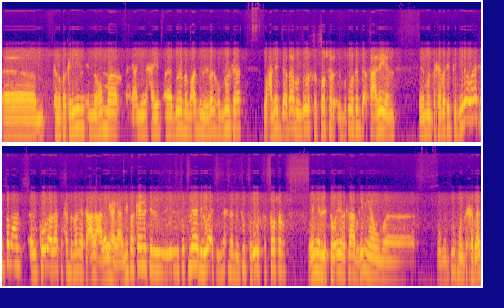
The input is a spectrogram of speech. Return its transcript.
آه كانوا فاكرين إن هم يعني هيبقى دور المجموعات بالنسبة لهم نزهة وهنبدأ بقى من دور ال 16 البطولة تبدأ فعليا للمنتخبات الكبيرة ولكن طبعا الكرة لا تحب من يتعالى عليها يعني. فكانت ال- اللي شفناه دلوقتي إن إحنا بنشوف في دور ال 16 غينيا الاستوائية بتلعب غينيا و- وبنشوف منتخبات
